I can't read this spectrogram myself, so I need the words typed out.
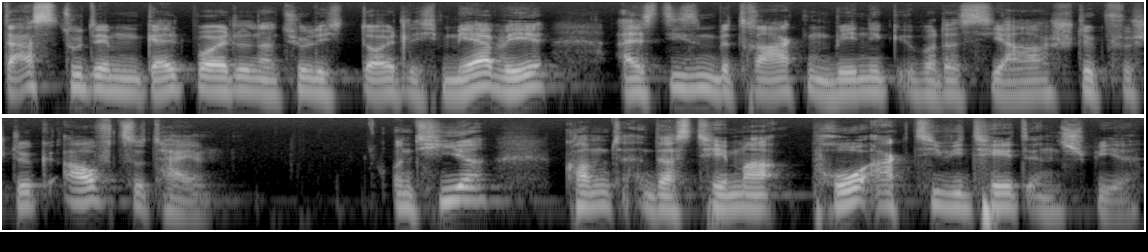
Das tut dem Geldbeutel natürlich deutlich mehr weh, als diesen Betrag ein wenig über das Jahr Stück für Stück aufzuteilen. Und hier kommt das Thema Proaktivität ins Spiel.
